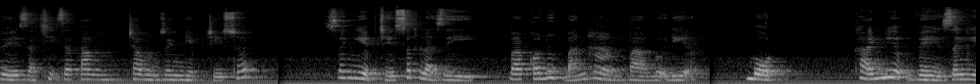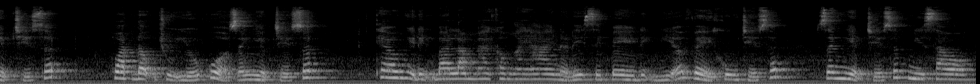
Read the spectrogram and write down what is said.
thuế giá trị gia tăng trong doanh nghiệp chế xuất. Doanh nghiệp chế xuất là gì và có được bán hàng vào nội địa? 1. Khái niệm về doanh nghiệp chế xuất, Hoạt động chủ yếu của doanh nghiệp chế xuất Theo Nghị định 35-2022 NDCP định nghĩa về khu chế xuất doanh nghiệp chế xuất như sau.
